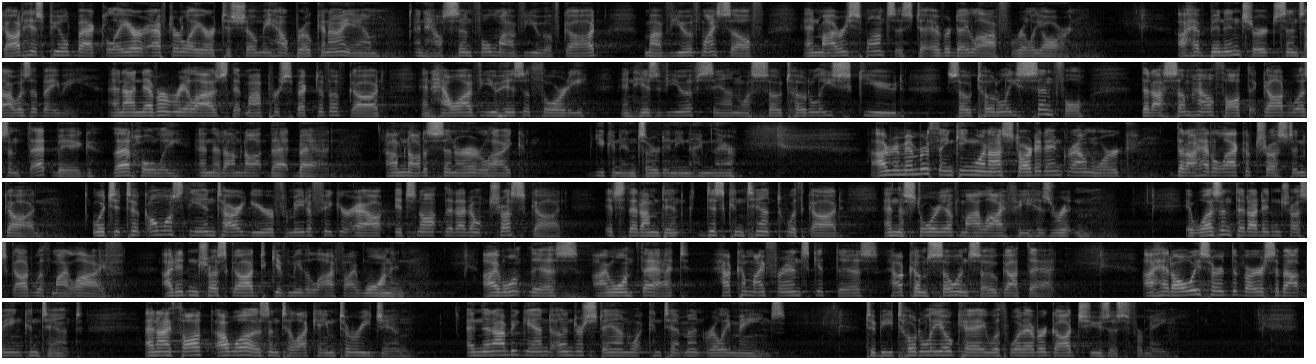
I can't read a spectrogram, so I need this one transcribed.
God has peeled back layer after layer to show me how broken I am and how sinful my view of God, my view of myself, and my responses to everyday life really are. I have been in church since I was a baby, and I never realized that my perspective of God and how I view His authority and His view of sin was so totally skewed, so totally sinful, that I somehow thought that God wasn't that big, that holy, and that I'm not that bad. I'm not a sinner like you can insert any name there. I remember thinking when I started in groundwork that I had a lack of trust in God which it took almost the entire year for me to figure out it's not that I don't trust God, it's that I'm discontent with God and the story of my life He has written. It wasn't that I didn't trust God with my life, I didn't trust God to give me the life I wanted. I want this, I want that. How come my friends get this? How come so and so got that? I had always heard the verse about being content, and I thought I was until I came to Regen. And then I began to understand what contentment really means to be totally okay with whatever God chooses for me.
